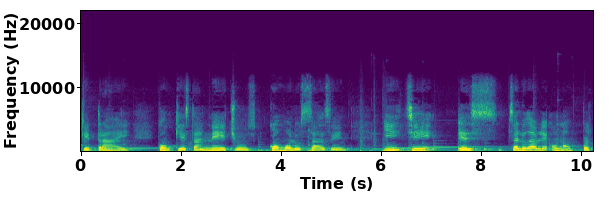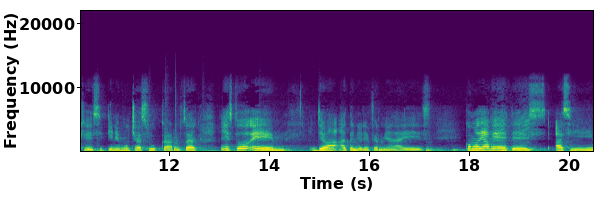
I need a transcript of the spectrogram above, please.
qué trae, con qué están hechos, cómo los hacen y si es saludable o no, porque si tiene mucho azúcar o sal, esto em, lleva a tener enfermedades como diabetes, así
